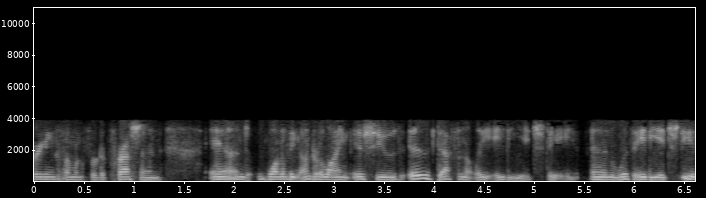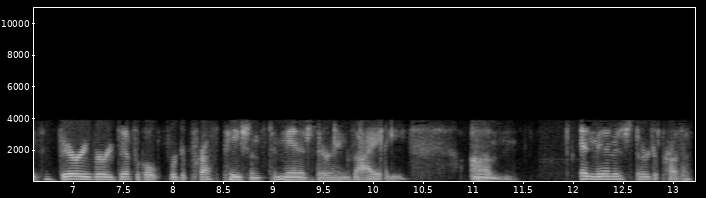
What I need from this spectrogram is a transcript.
treating someone for depression and one of the underlying issues is definitely ADHD. And with ADHD, it's very, very difficult for depressed patients to manage their anxiety um, and manage their depressive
